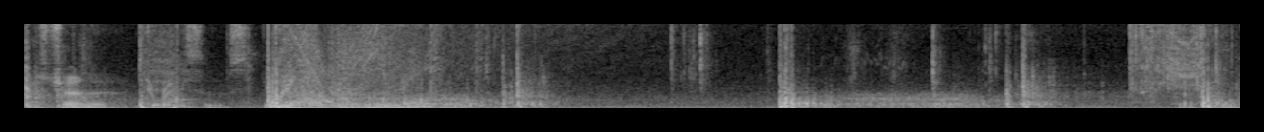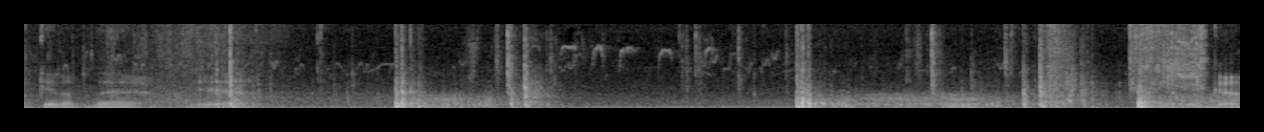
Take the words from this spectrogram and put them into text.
Just trying to get some speed. So I can get up there. Yeah. There we go.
